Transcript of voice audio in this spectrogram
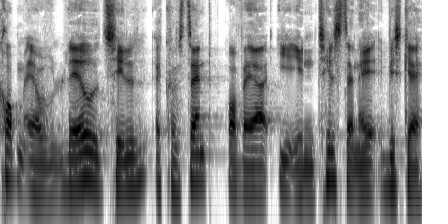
kroppen er jo lavet til at konstant at være i en tilstand af, at vi skal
